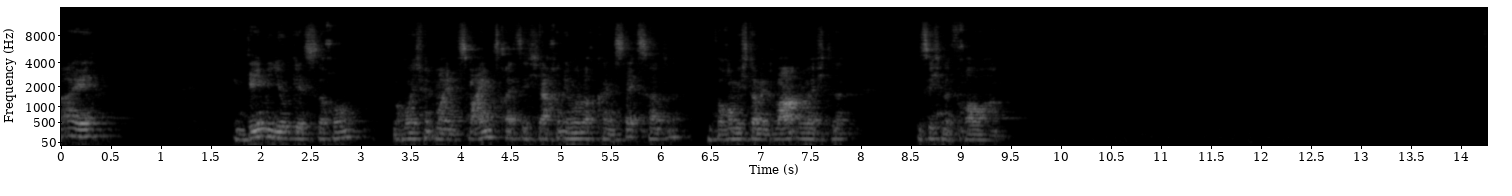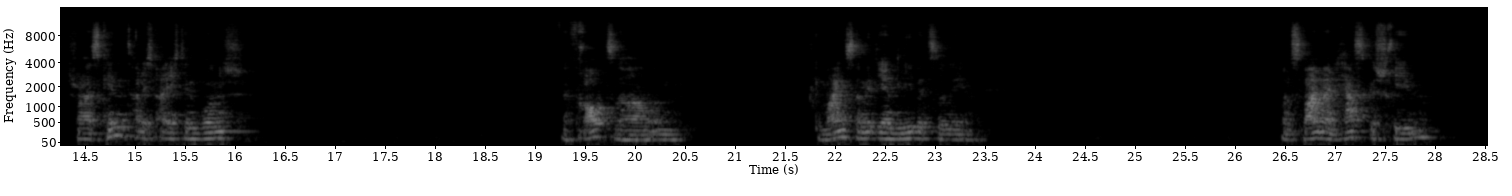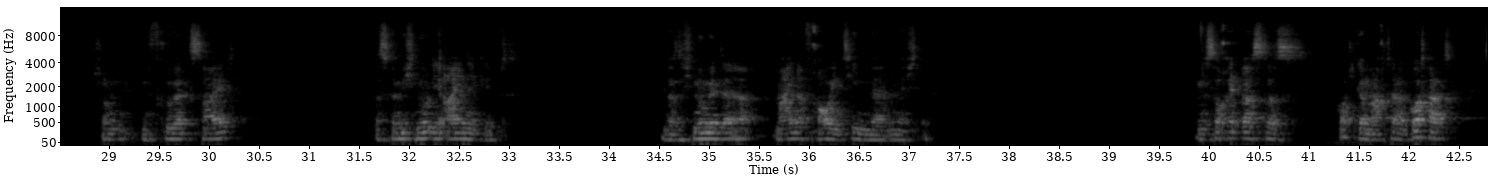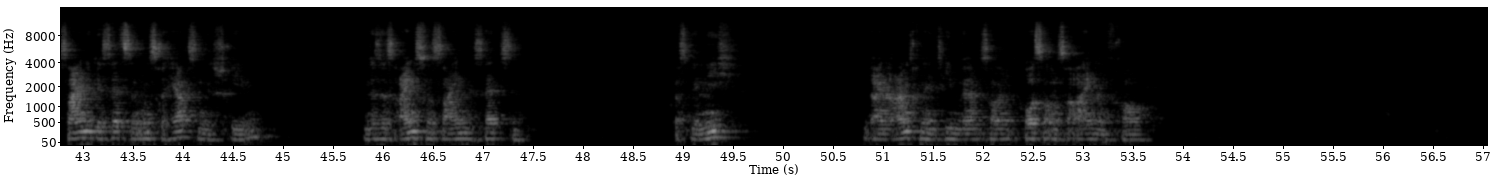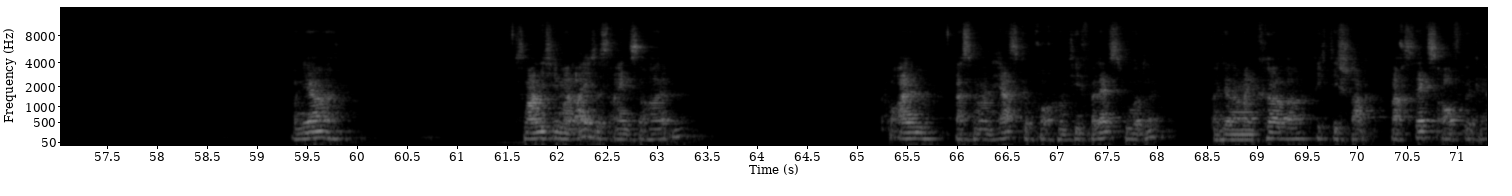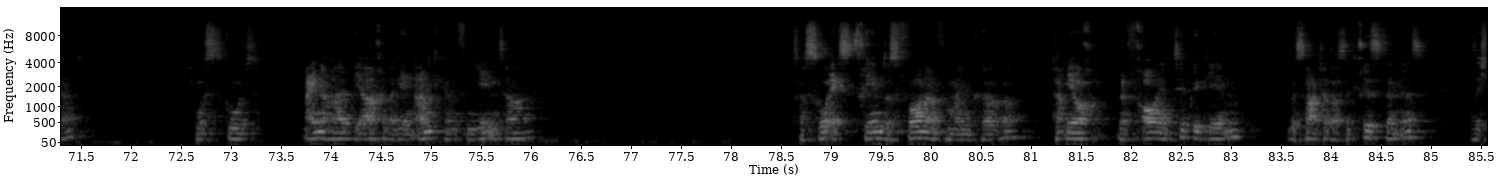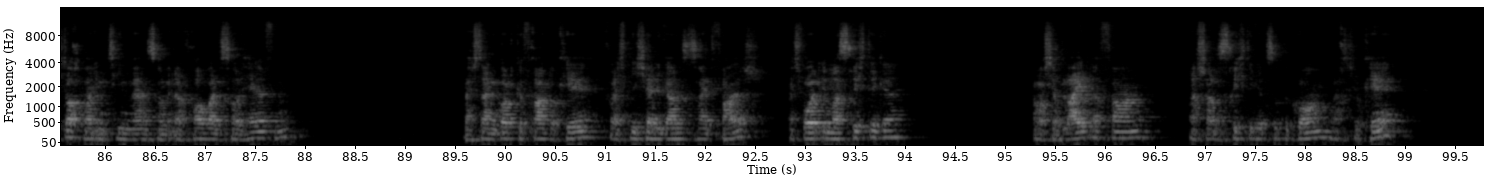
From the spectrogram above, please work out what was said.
Hi! In dem Video geht es darum, warum ich mit meinen 32 Jahren immer noch keinen Sex hatte und warum ich damit warten möchte, bis ich eine Frau habe. Schon als Kind hatte ich eigentlich den Wunsch, eine Frau zu haben und gemeinsam mit ihr in Liebe zu leben. Und es war in mein Herz geschrieben, schon in früher Zeit, dass für mich nur die eine gibt. Und dass ich nur mit der, meiner Frau intim werden möchte. Und das ist auch etwas, das Gott gemacht hat. Gott hat seine Gesetze in unsere Herzen geschrieben. Und das ist eins von seinen Gesetzen. Dass wir nicht mit einer anderen intim werden sollen, außer unserer eigenen Frau. Und ja, es war nicht immer leicht, es einzuhalten. Vor allem, als mein Herz gebrochen und tief verletzt wurde, bei der dann mein Körper richtig stark nach Sex aufbegehrt. Ich musste gut eineinhalb Jahre dagegen ankämpfen, jeden Tag. Es war so extrem das Fordern von meinem Körper. Ich habe mir auch eine Frau den Tipp gegeben, gesagt hat, dass sie Christin ist, dass ich doch mal intim werden soll mit einer Frau, weil es soll helfen. Da habe ich dann Gott gefragt, okay, vielleicht bin ich ja die ganze Zeit falsch. Ich wollte immer das Richtige, aber ich habe Leid erfahren, anstatt das Richtige zu bekommen. Da dachte ich, okay,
